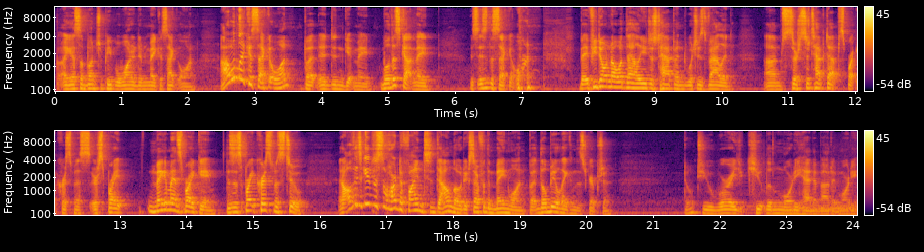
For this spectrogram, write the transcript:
But I guess a bunch of people wanted to make a second one. I would like a second one, but it didn't get made. Well, this got made. This is the second one. But if you don't know what the hell you just happened, which is valid, um, search Sir Tap Tap Sprite Christmas, or Sprite, Mega Man Sprite game. This is Sprite Christmas too. And all these games are so hard to find to download except for the main one, but there'll be a link in the description. Don't you worry you cute little Morty head about it, Morty.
